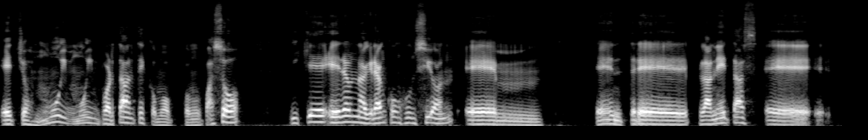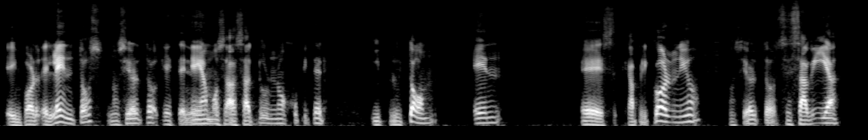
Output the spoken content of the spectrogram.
hechos muy, muy importantes como, como pasó, y que era una gran conjunción. Em, entre planetas eh, lentos, ¿no es cierto?, que teníamos a Saturno, Júpiter y Plutón en Capricornio, ¿no es cierto? Se sabía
